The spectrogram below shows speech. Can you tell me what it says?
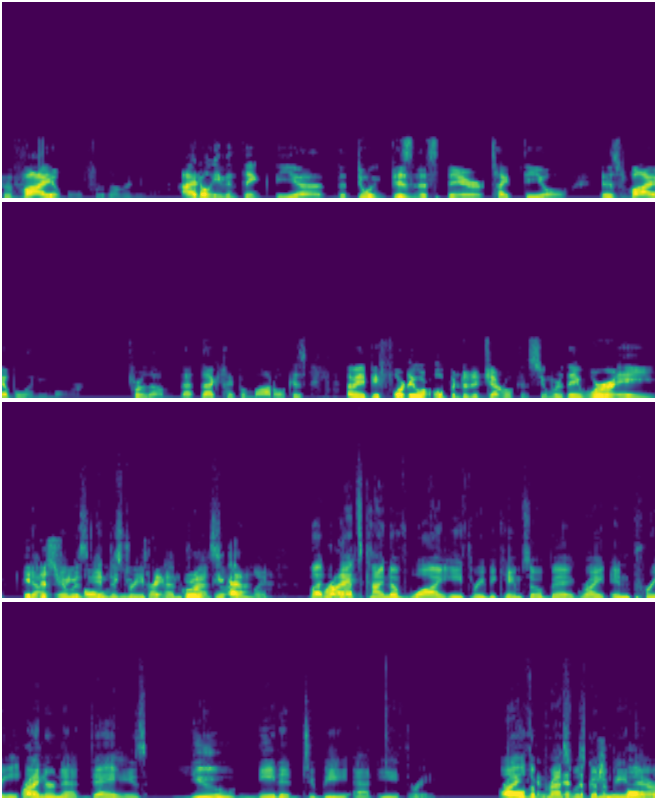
viable for them anymore. I don't even think the uh, the doing business there type deal is viable anymore for them. That that type of model, because I mean, before they were open to the general consumer, they were a industry. yeah, it was only industry and group. press Yeah. only. But Right. that's kind of why E3 became so big, right? In pre-internet days, you needed to be at E3. All Right, the and- press and was going to be there.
